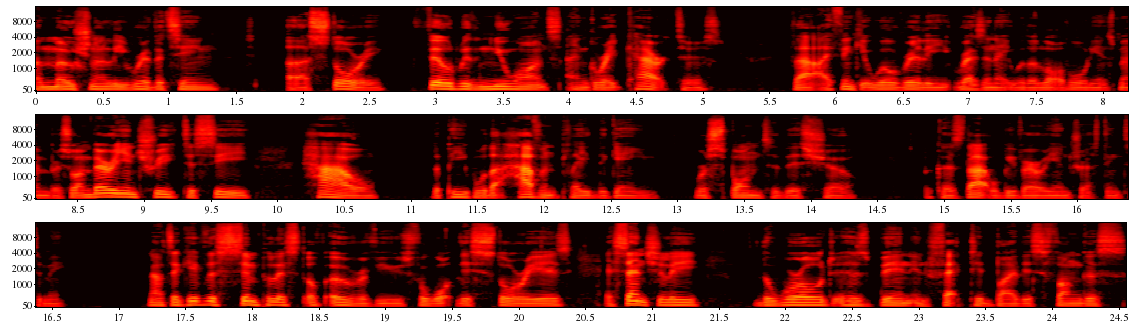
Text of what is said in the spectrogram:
emotionally riveting uh, story filled with nuance and great characters that I think it will really resonate with a lot of audience members. So I'm very intrigued to see how the people that haven't played the game respond to this show because that will be very interesting to me. Now, to give the simplest of overviews for what this story is, essentially, the world has been infected by this fungus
